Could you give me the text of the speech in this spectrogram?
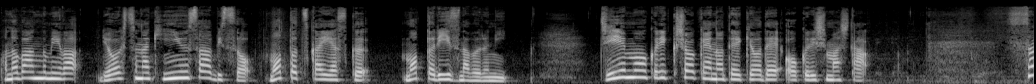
この番組は良質な金融サービスをもっと使いやすくもっとリーズナブルに。GMO クリック証券の提供でお送りしました。さ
